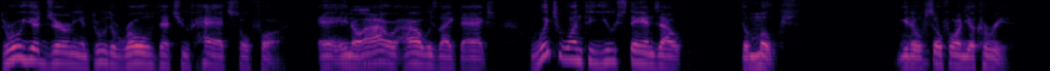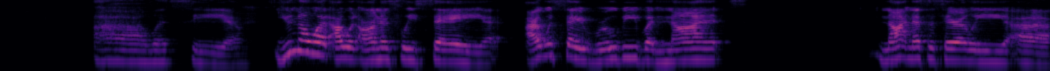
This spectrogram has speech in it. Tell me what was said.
through your journey and through the roles that you've had so far, and you know, mm-hmm. I I always like to ask which one to you stands out the most, you know, so far in your career. Uh, let's see. You know what? I would honestly say I would say Ruby, but not not necessarily uh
